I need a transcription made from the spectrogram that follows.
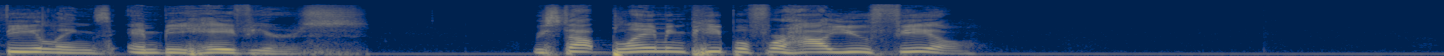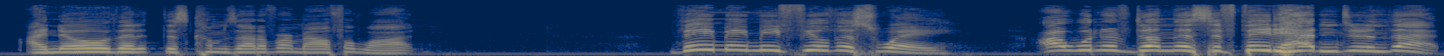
feelings, and behaviors. We stop blaming people for how you feel. I know that this comes out of our mouth a lot. They made me feel this way. I wouldn't have done this if they hadn't done that.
